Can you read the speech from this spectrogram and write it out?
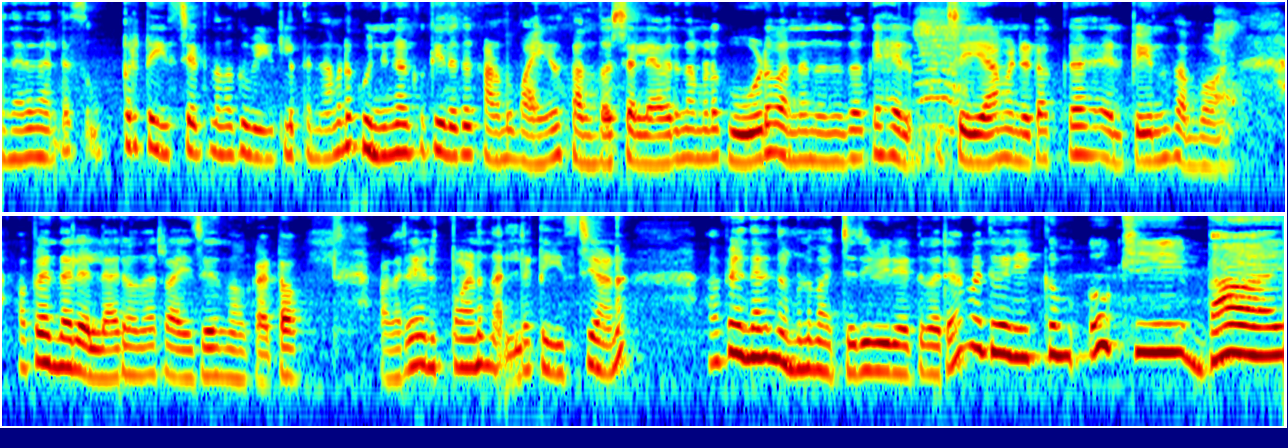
എന്തായാലും നല്ല സൂപ്പർ ടേസ്റ്റ് ആയിട്ട് നമുക്ക് വീട്ടിൽ തന്നെ നമ്മുടെ കുഞ്ഞുങ്ങൾക്കൊക്കെ ഇതൊക്കെ കാണുമ്പോൾ ഭയങ്കര സന്തോഷമല്ലേ? അവർ നമ്മുടെ കൂടെ വന്ന് നിന്നതൊക്കെ ഹെൽപ്പ് ചെയ്യാൻ വേണ്ടിയിട്ടൊക്കെ ഹെൽപ്പ് ചെയ്യുന്ന സംഭവമാണ്. അപ്പോൾ എന്തായാലും എല്ലാവരും ഒന്ന് ട്രൈ ചെയ്ത് നോക്കാം കേട്ടോ. വളരെ എളുപ്പമാണ് നല്ല ടേസ്റ്റിയാണ് അപ്പോൾ എന്തായാലും നമ്മൾ മറ്റൊരു വീഡിയോ ആയിട്ട് വരാം. അതുവരേക്കും ഓക്കെ ബായ്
